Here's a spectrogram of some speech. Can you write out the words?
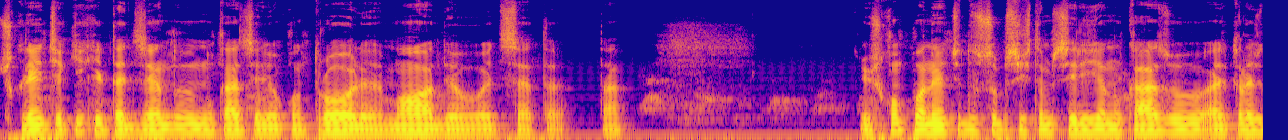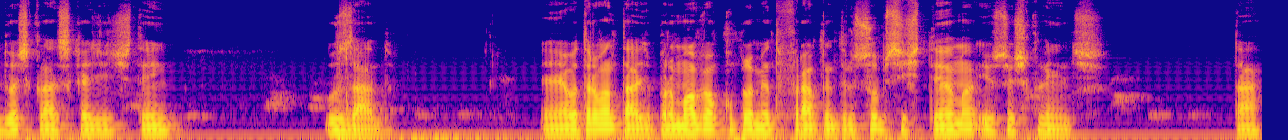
Os clientes aqui que ele está dizendo, no caso seria o controller, model, etc. Tá? E os componentes do subsistema seria, no caso, aquelas duas classes que a gente tem usado. É, outra vantagem, promove um complemento fraco entre o subsistema e os seus clientes. Tá?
